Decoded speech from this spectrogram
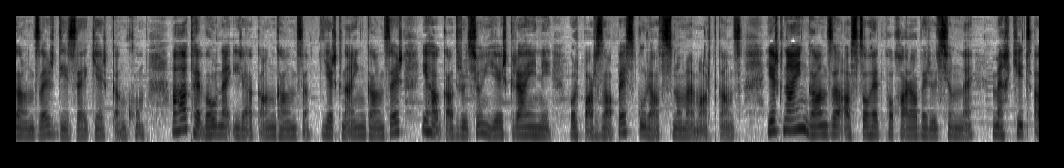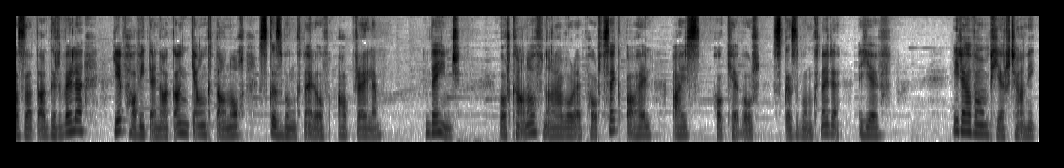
գանձեր դիզեք երկնքում։ Ահա թե որն է իրական գանձը։ Երկնային գանձեր ի հակադրություն երկրայինի, որ պարզապես կուրացնում է մարդկանց։ Երկնային գանձը Աստծո հետ փոխհարաբերությունն է, մեղքից ազատագրվելը եւ հավիտենական կյանք տանող սկզբունքներով ապրելը։ Դե ի՞նչ, որքանով հնարավոր է փորձեք պահել այս հոգեվոր սկզբունքները եւ իրավամբ երջանիկ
